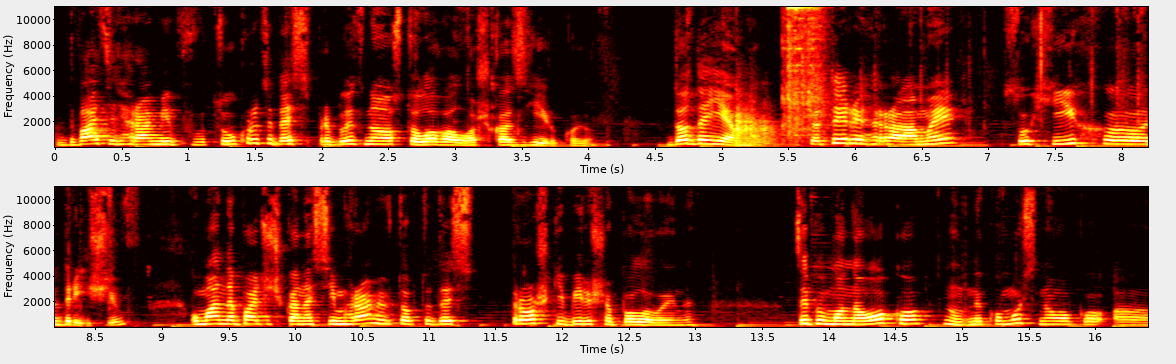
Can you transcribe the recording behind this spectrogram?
20 грамів цукру, це десь приблизно столова ложка з гіркою. Додаємо 4 грами сухих е, дріжджів. У мене пачечка на 7 грамів, тобто десь трошки більше половини. Сипемо на око, ну не комусь на око, а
